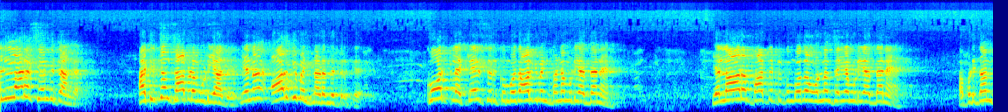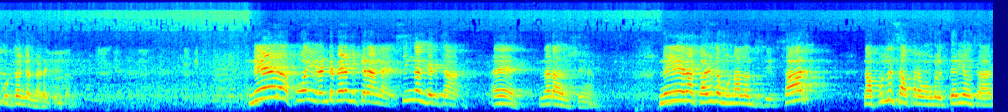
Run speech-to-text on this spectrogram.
எல்லாரும் சேர்ந்துட்டாங்க. அடிச்சும் சாப்பிட முடியாது. ஏன்னா ஆர்குமெண்ட் நடந்துட்டு இருக்கு. கோர்ட்ல கேஸ் இருக்கும்போது ஆர்குமெண்ட் பண்ண முடியாது தானே? எல்லாரும் பார்த்துட்டு இருக்கும்போது ஒன்றும் செய்ய முடியாது தானே? அப்படிதான் குற்றங்கள் நடக்கின்றன. நேரா போய் ரெண்டு பேரும் நிக்கிறாங்க. சிங்கம் கடிச்சான் ஏ என்னடா விஷயம்? நேராக கழுத முன்னால் வந்துச்சு. சார் நான் புல் சாப்பிட்றேன் உங்களுக்கு தெரியும் சார்.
